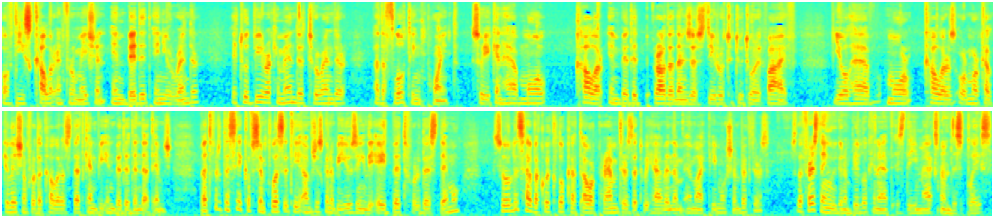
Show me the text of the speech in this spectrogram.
of these color information embedded in your render, it would be recommended to render at the floating point so you can have more color embedded rather than just 0 to 225 you will have more colors or more calculation for the colors that can be embedded in that image. But for the sake of simplicity, I'm just going to be using the 8-bit for this demo. So let's have a quick look at our parameters that we have in the MIP motion vectors. So the first thing we're going to be looking at is the maximum displace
